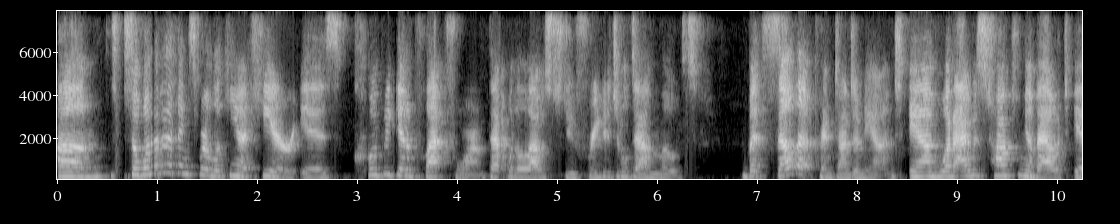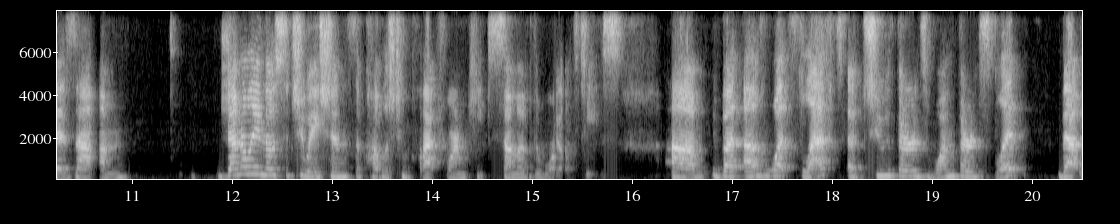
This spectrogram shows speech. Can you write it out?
Um, so one of the things we're looking at here is could we get a platform that would allow us to do free digital downloads, but sell that print on demand? And what I was talking about is um, generally in those situations, the publishing platform keeps some of the royalties. Um, but of what's left, a two thirds, one third split, that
